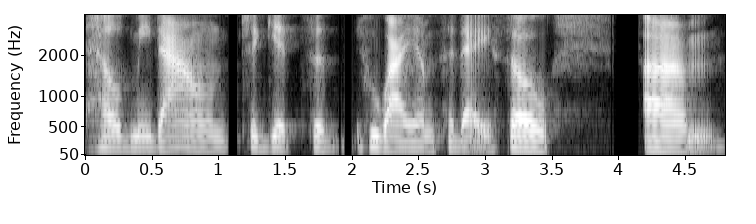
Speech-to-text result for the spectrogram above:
held me down to get to who I am today. So, um,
